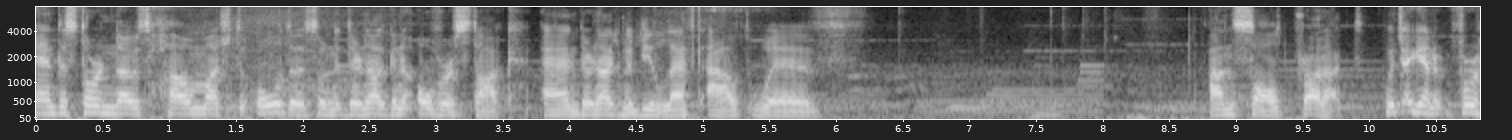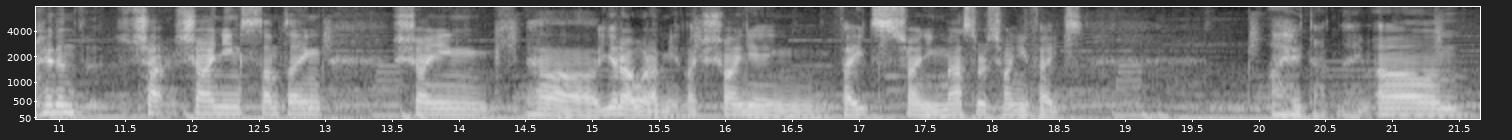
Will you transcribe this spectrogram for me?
and the store knows how much to order so they're not to overstock and they're not to be left out with unsold product. Which again for hidden sh shining something shining uh, you know what i mean like shining fates shining masters shining fates. I hate that name. Um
